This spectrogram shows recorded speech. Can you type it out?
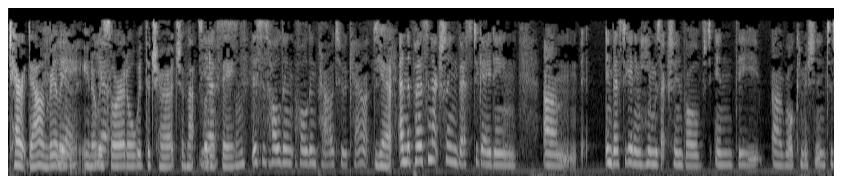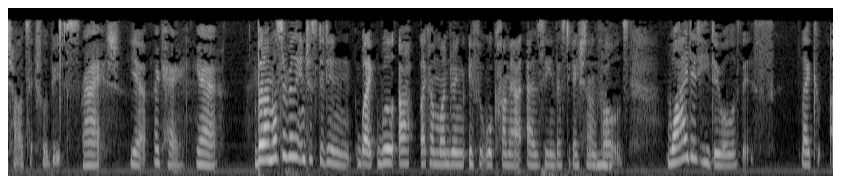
tear it down. Really, Yeah, you know, we saw it all with the church and that sort of thing. This is holding holding power to account. Yeah. And the person actually investigating um, investigating him was actually involved in the uh, Royal Commission into Child Sexual Abuse. Right. Yeah. Okay. Yeah. But I'm also really interested in like will uh, like I'm wondering if it will come out as the investigation Mm. unfolds. Why did he do all of this? Like, uh,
